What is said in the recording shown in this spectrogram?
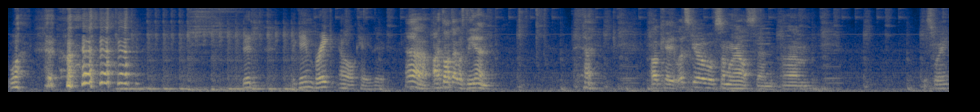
What? Did the game break? Oh, okay, there. Ah, I thought that was the end. okay, let's go somewhere else then. Um, this way.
